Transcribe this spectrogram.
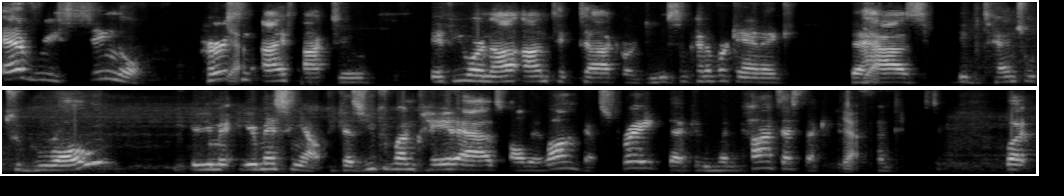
every single person yeah. I talk to, if you are not on TikTok or doing some kind of organic that yeah. has the potential to grow, you're, you're missing out because you can run paid ads all day long. That's great. That can win contests. That can be yeah. fantastic. But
